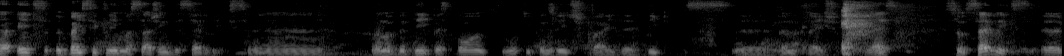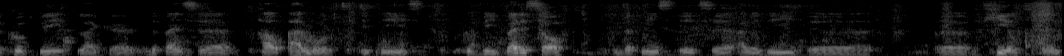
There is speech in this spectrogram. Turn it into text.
uh, it's basically massaging the cervix. Uh, one of the deepest points what you can reach by the deep penetration. Yes. So cervix uh, could be like uh, depends uh, how armored it is. Could be very soft. That means it's uh, already uh, uh, healed and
